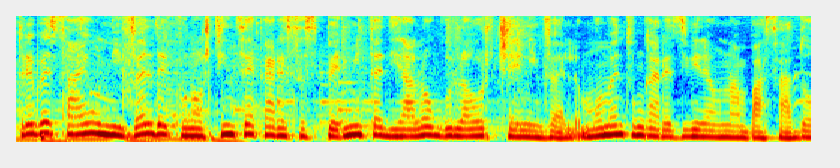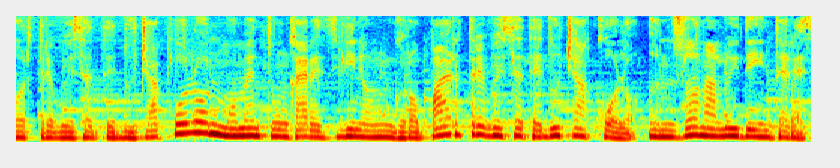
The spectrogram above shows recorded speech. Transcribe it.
Trebuie să ai un nivel de cunoștințe care să-ți permită dialogul la orice nivel. În momentul în care îți vine un ambasador, trebuie să te duci acolo, în momentul în care îți vine un gropar, trebuie să te duci acolo, în zona lui de interes.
